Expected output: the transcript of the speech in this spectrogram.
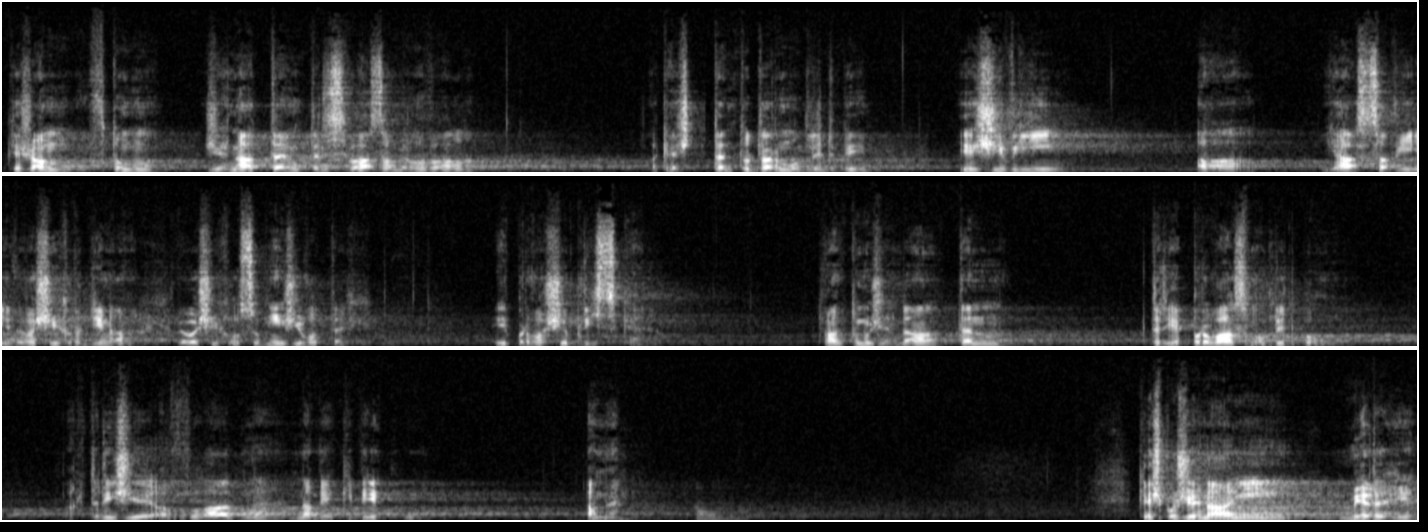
Kež vám v tom žehná ten, který si vás zamiloval a kež tento dar modlitby je živý a jásavý i ve vašich rodinách, ve vašich osobních životech, i pro vaše blízké. Vám k tomu žehná ten, který je pro vás modlitbou a který žije a vládne na věky věků. Amen. Kež požehnání mirhy,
